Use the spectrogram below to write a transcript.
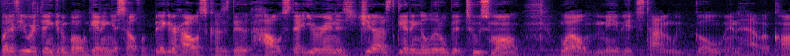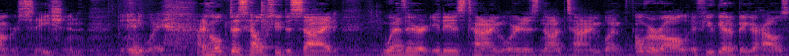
But if you were thinking about getting yourself a bigger house because the house that you're in is just getting a little bit too small, well, maybe it's time we go and have a conversation. Anyway, I hope this helps you decide whether it is time or it is not time. But overall, if you get a bigger house,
